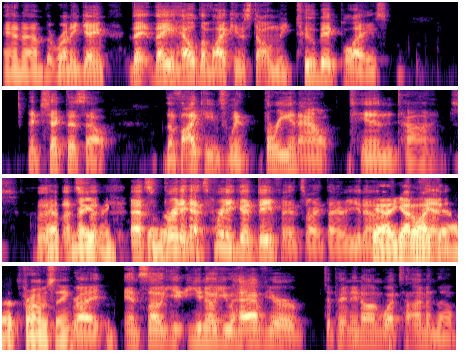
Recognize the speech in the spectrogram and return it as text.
and um, the running game. They they held the Vikings to only two big plays. And check this out: the Vikings went three and out ten times. That's, that's amazing. That's pretty. That's pretty good defense right there. You know. Yeah, you got to like and, that. That's promising. Right, and so you you know you have your depending on what time in the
